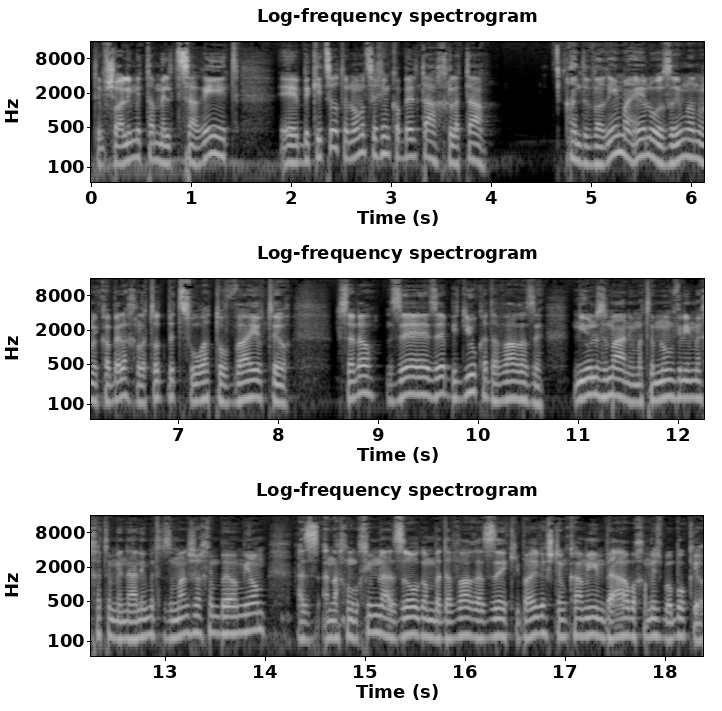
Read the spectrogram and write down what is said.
אתם שואלים את המלצרית אה, בקיצור אתם לא מצליחים לקבל את ההחלטה. הדברים האלו עוזרים לנו לקבל החלטות בצורה טובה יותר. בסדר? זה, זה בדיוק הדבר הזה. ניהול זמן, אם אתם לא מבינים איך אתם מנהלים את הזמן שלכם ביום יום, אז אנחנו הולכים לעזור גם בדבר הזה, כי ברגע שאתם קמים ב-4-5 בבוקר,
